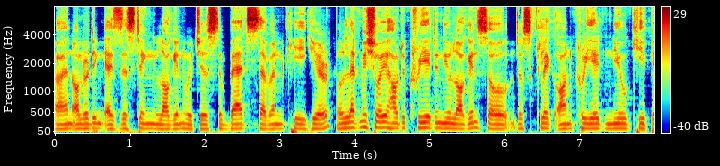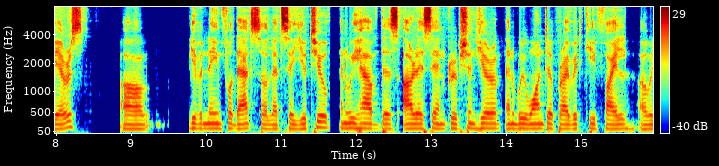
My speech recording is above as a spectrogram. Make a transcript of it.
uh, an already existing login which is the batch 7 key here. Well, let me show you how to create a new login. So just click on create new key pairs uh, give a name for that. So let's say youtube. And we have this rsa encryption here. And we want a private key file uh,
